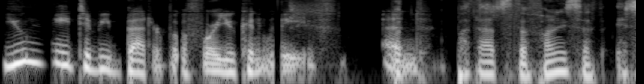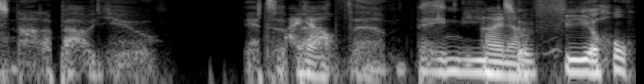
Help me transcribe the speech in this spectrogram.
you need to be better before you can leave. And But but that's the funny stuff. It's not about you. It's about them. They need to feel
